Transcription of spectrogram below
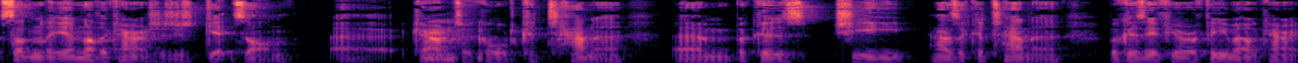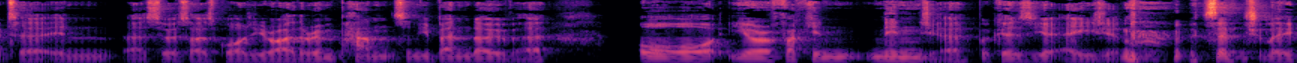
suddenly another character just gets on, uh, a character called Katana, um, because she has a katana. Because if you're a female character in uh, Suicide Squad, you're either in pants and you bend over, or you're a fucking ninja because you're Asian. essentially,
